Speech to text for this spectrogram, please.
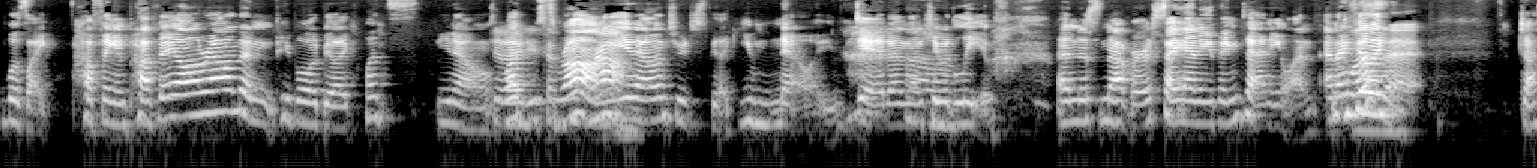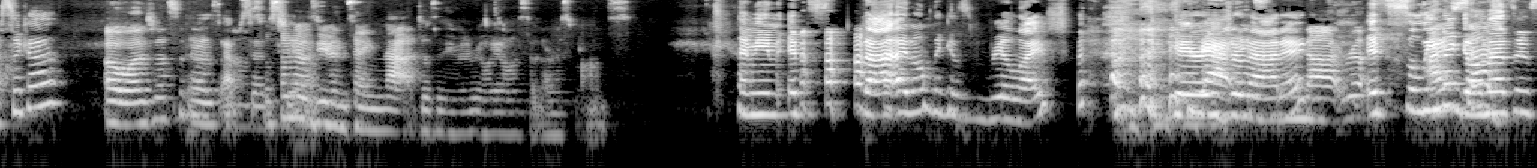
was like huffing and puffing all around, and people would be like, "What's you know Did what's wrong? wrong? You know?" And she would just be like, "You know, you did," and then she Oh. would leave and just never say anything to anyone. And Who I feel was like it? Jessica. Oh, was Jessica? It was Oh. episode So two. sometimes even saying that doesn't even really elicit a response. I mean, it's that I don't think is real life. Very Yeah, it's dramatic. Not real. It's Selena I said-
